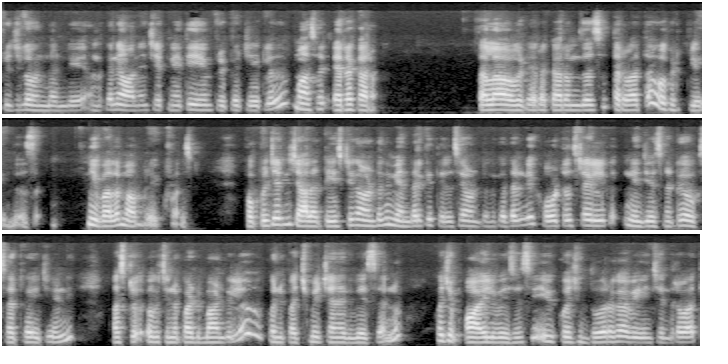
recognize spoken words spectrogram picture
ఫ్రిడ్జ్లో ఉందండి. అందుకని ఆనియన్ చట్నీ అయితే ఏం ప్రిపేర్ చేయట్లేదు. మా సైడ్ ఎర్రకారం. తలా ఒకటి ఎర్రకారం దోశ తర్వాత ఒకటి ప్లెయిన్ దోశ. ఇవాళ మా బ్రేక్ఫాస్ట్. పప్పుల చట్నీ చాలా టేస్టీగా ఉంటుంది. మీ అందరికీ తెలిసే ఉంటుంది కదండి. హోటల్ స్టైల్ నేను చేసినట్టుగా ఒకసారి ట్రై చేయండి. ఫస్ట్ ఒక చిన్నపాటి బాండీలో కొన్ని పచ్చిమిర్చి అనేది వేసాను. కొంచెం ఆయిల్ వేసేసి ఇవి కొంచెం దూరగా వేయించిన తర్వాత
